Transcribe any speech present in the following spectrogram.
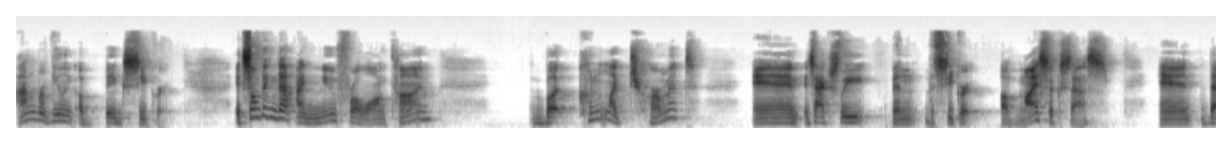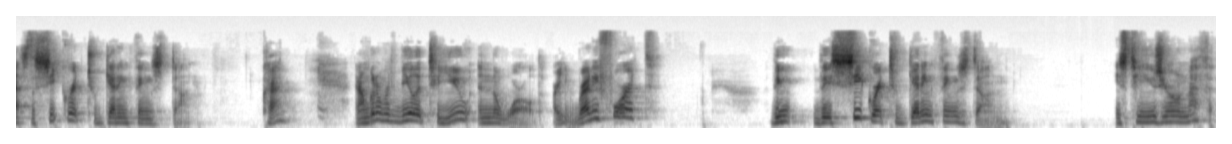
I'm revealing a big secret. It's something that I knew for a long time, but couldn't like term it, and it's actually been the secret of my success, and that's the secret to getting things done. Okay? And I'm going to reveal it to you in the world. Are you ready for it? The, the secret to getting things done is to use your own method.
